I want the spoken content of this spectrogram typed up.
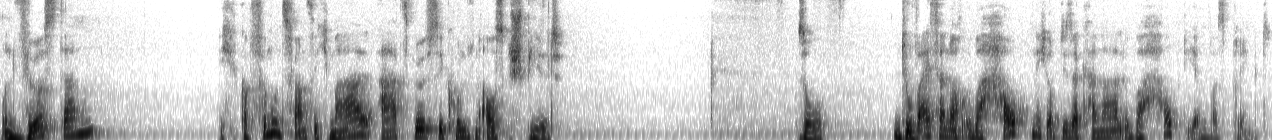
und wirst dann, ich glaube, 25 Mal A12 Sekunden ausgespielt. So. Du weißt ja noch überhaupt nicht, ob dieser Kanal überhaupt irgendwas bringt.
